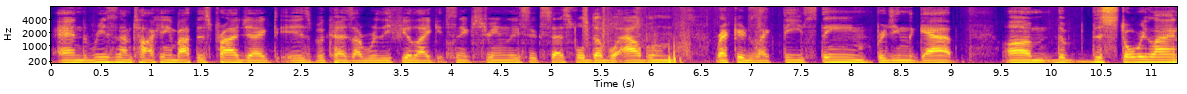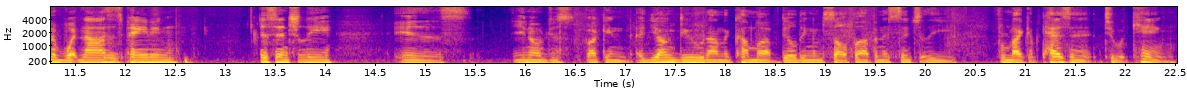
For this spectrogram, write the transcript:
And the reason I'm talking about this project is because I really feel like it's an extremely successful double album. Records like Thieves Theme, Bridging the Gap um, the the storyline of what Nas is painting essentially is you know just fucking a young dude on the come up building himself up and essentially from like a peasant to a king.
